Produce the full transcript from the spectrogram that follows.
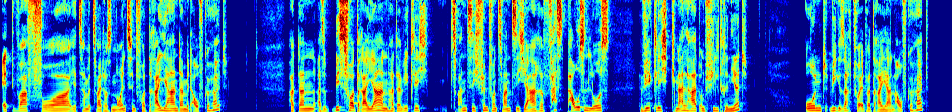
etwa vor, jetzt haben wir 2019, vor drei Jahren damit aufgehört. Hat dann, also bis vor drei Jahren hat er wirklich 20, 25 Jahre fast pausenlos wirklich knallhart und viel trainiert. Und wie gesagt, vor etwa drei Jahren aufgehört.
